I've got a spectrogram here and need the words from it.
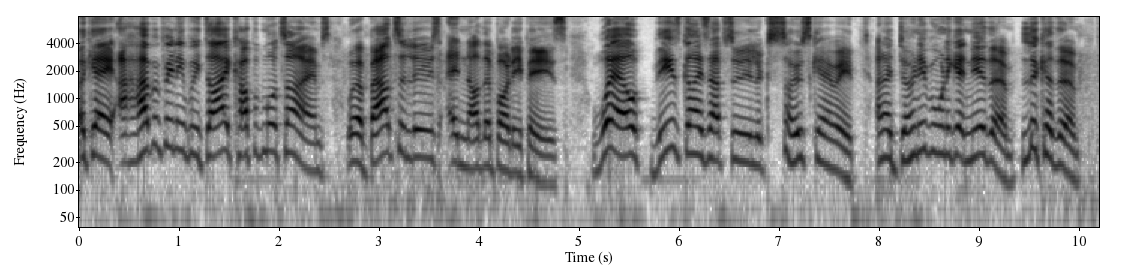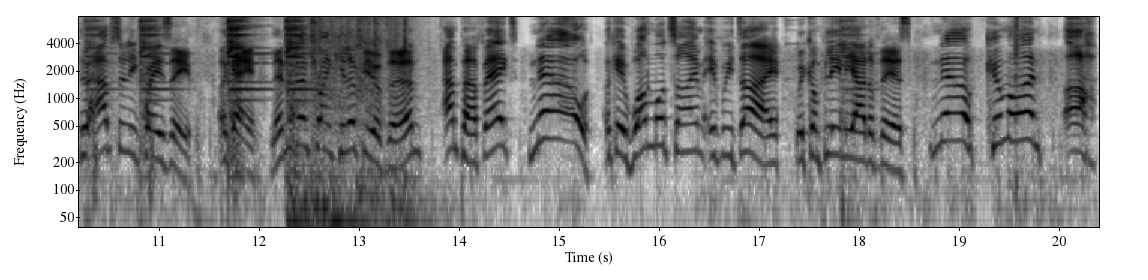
Okay, I have a feeling if we die a couple more times, we're about to lose another body piece. Well, these guys absolutely look so scary, and I don't even want to get near them. Look at them. They're absolutely crazy. Okay, let me go and try and kill a few of them. And perfect. No! Okay, one more time. If we die, we're completely out of this. No! Come on! Ah,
